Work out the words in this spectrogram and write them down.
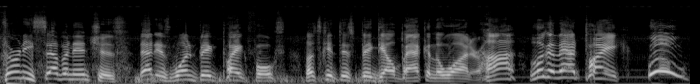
37 inches. That is one big pike, folks. Let's get this big gal back in the water, huh? Look at that pike. Woo!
